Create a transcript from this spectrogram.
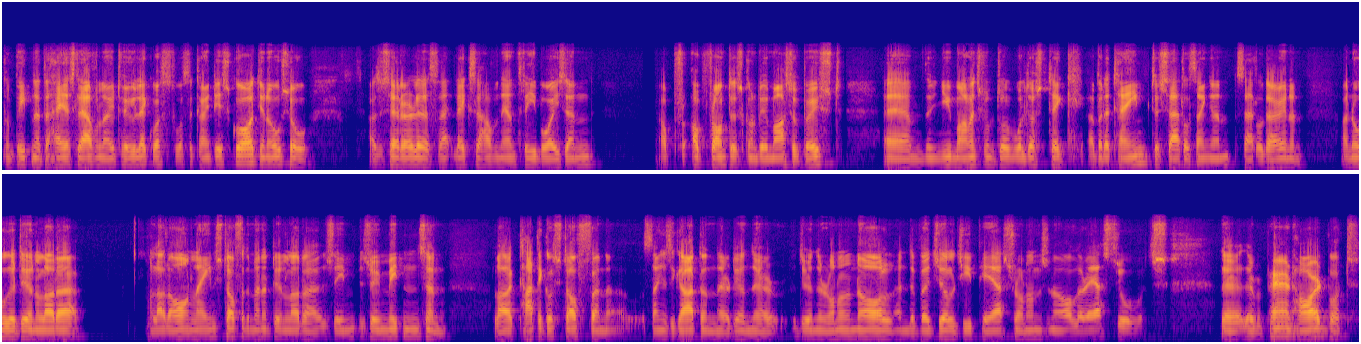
competing at the highest level now too, like with with the county squad, you know. So as I said earlier, like having them three boys in up up front is going to be a massive boost. Um, the new management will, just take a bit of time to settle thing and settle down, and I know they're doing a lot of a lot of online stuff at the minute, doing a lot of Zoom Zoom meetings and a lot of tactical stuff and uh, things like that, and they're doing their doing their running and all individual GPS runnings and all the rest. So it's they're they're preparing hard, but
